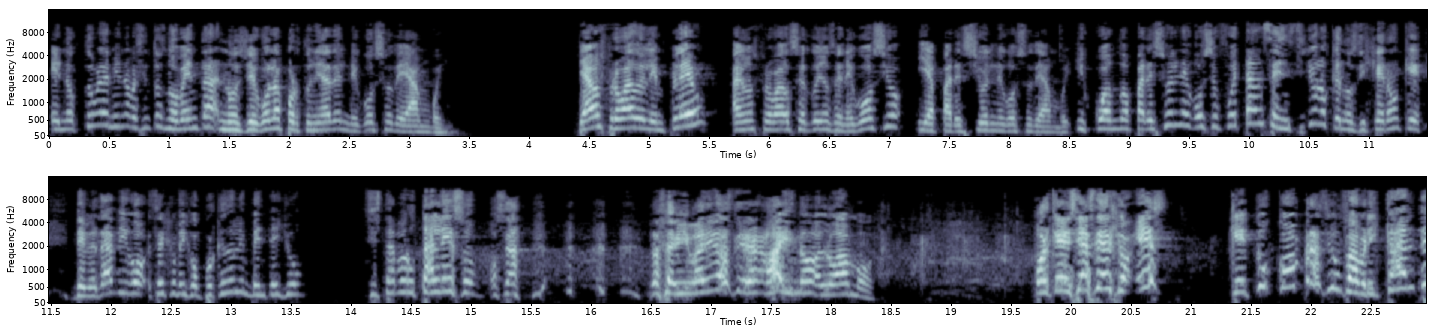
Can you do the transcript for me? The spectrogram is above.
En octubre de 1990 nos llegó la oportunidad del negocio de Amway. Ya hemos probado el empleo, hemos probado ser dueños de negocio y apareció el negocio de Amway. Y cuando apareció el negocio fue tan sencillo lo que nos dijeron que de verdad digo, Sergio me dijo, ¿por qué no lo inventé yo? Si está brutal eso. O sea, entonces mi marido ay no, lo amo. Porque decía Sergio, es que tú compras de un fabricante,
